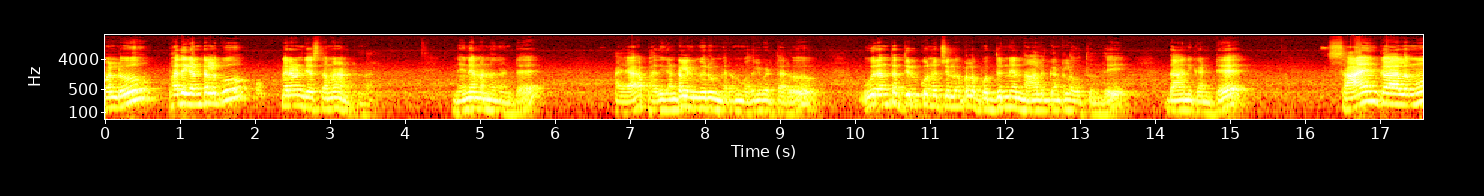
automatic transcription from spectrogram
వాళ్ళు పది గంటలకు మెరవణ చేస్తామని అంటున్నారు. నేనేమన్నానంటే అయ్యా పది గంటలకు మీరు మెరవణ మొదలు పెడతారు ఊరంతా తిరుక్కొని వచ్చే లోపల పొద్దున్నే నాలుగు గంటలు అవుతుంది. దానికంటే సాయంకాలము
